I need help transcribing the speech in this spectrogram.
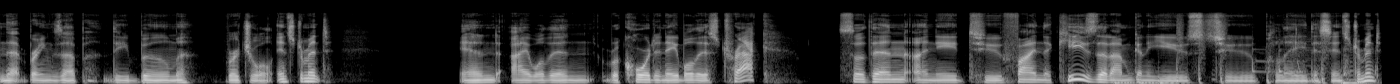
That brings up the boom virtual instrument. And I will then record enable this track. So then I need to find the keys that I'm going to use to play this instrument.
